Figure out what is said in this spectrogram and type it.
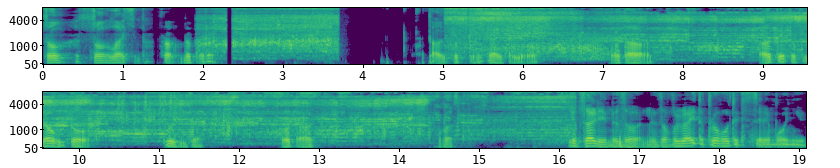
Со, согласен. Так, наперед. Так, підкрикайте його. Отак. А ти попляв то. Чудіка. Отак. Вот. І взагалі не, за, не забувайте проводити церемонію.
